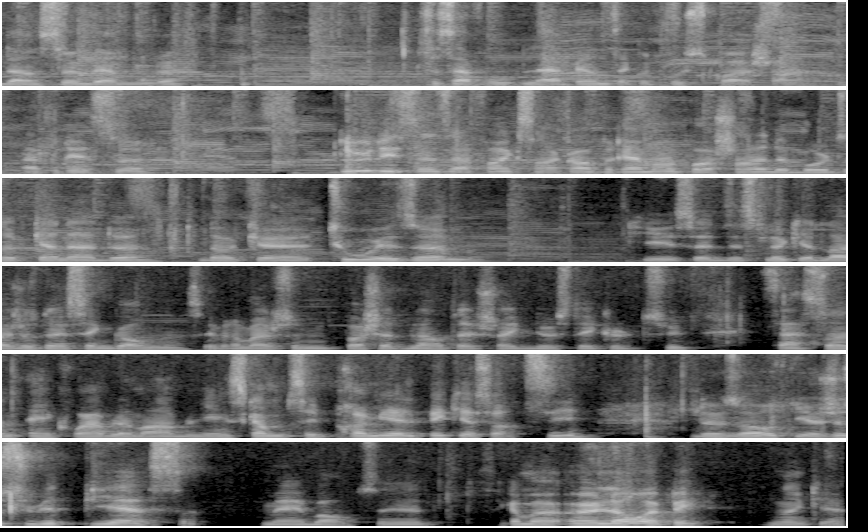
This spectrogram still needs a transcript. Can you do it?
dans ce band-là. Ça, ça vaut la peine, ça coûte pas super cher. Après ça, deux des seules affaires qui sont encore vraiment pas chères de Boards of Canada. Donc, euh, Twoism, qui est ce disque-là qui a de l'air juste d'un single. C'est vraiment juste une pochette blanche avec deux stickers dessus. Ça sonne incroyablement bien. C'est comme c'est le premier LP qui est sorti. Deux autres, il y a juste huit pièces. Mais bon, c'est comme un, long EP. Donc, euh,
